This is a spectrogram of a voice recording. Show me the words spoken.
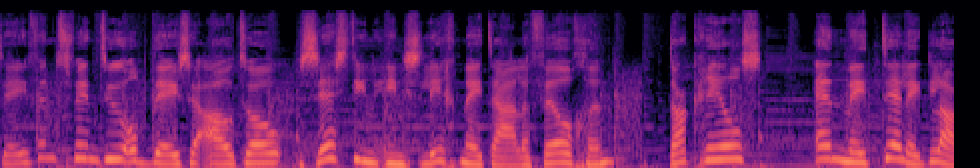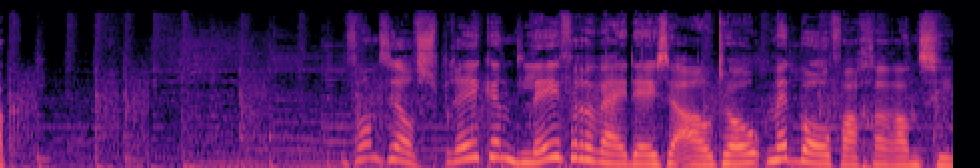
Tevens vindt u op deze auto 16-inch lichtmetalen velgen, dakrails en metallic lak. Vanzelfsprekend leveren wij deze auto met BOVAG-garantie.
